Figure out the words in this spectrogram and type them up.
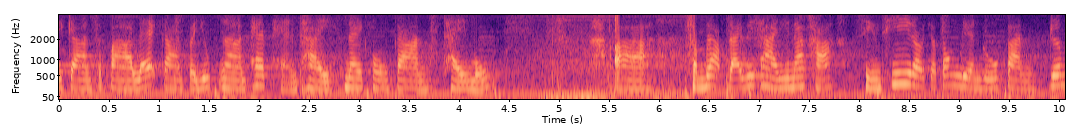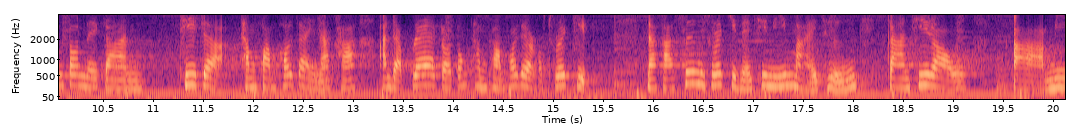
ริการสปา และการประยุกต์งานแพทย์แผนไทย ในโครงการไทยมุกสำหรับรายวิชานี้นะคะ สิ่งที่เราจะต้องเรียนรู้กัน เริ่มต้นในการ ที่จะทำความเข้าใจนะคะ อันดับแรกเราต้องทำความเข้าใจกับธุรกิจนะคะ ซึ่งธุรกิจในที่นี้หมายถึงการที่เราามี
